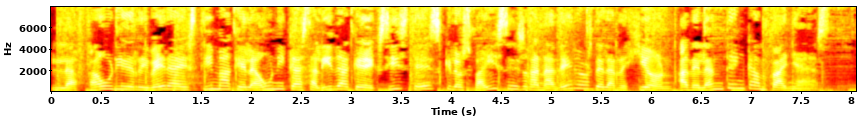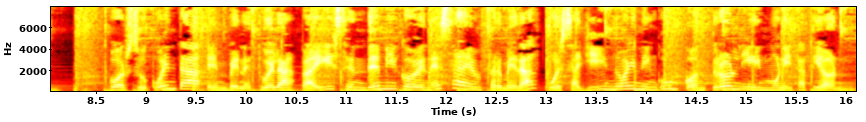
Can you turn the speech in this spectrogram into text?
La Fauri Rivera estima que la única salida que existe es que los países ganaderos de la región, adelanten campañas. Por su cuenta, en Venezuela, país endémico en esa enfermedad, pues allí no hay ningún control ni inmunización.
